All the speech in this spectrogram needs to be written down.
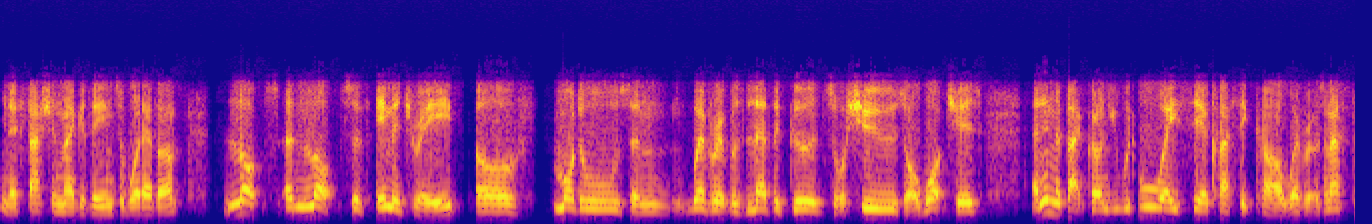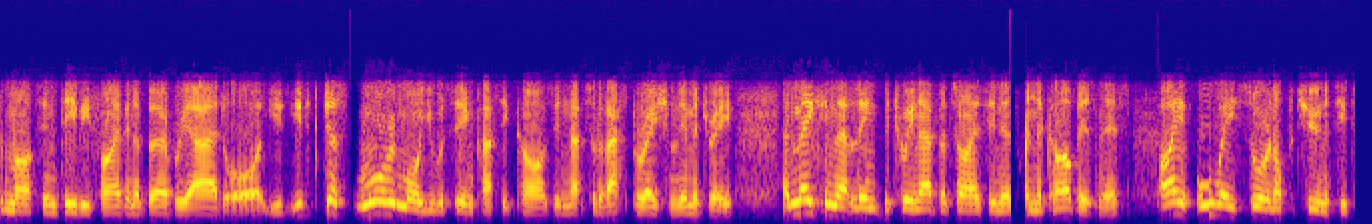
you know, fashion magazines or whatever, lots and lots of imagery of models and whether it was leather goods or shoes or watches and in the background, you would always see a classic car, whether it was an Aston Martin DB5 in a Burberry ad, or you, you just more and more you were seeing classic cars in that sort of aspirational imagery. And making that link between advertising and the car business, I always saw an opportunity to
